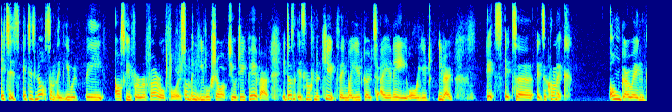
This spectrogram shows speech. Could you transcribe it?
it is it is not something you would be asking for a referral for. It's something that you will show up to your GP about. It doesn't. It's not an acute thing where you'd go to A and E or you'd you know, it's it's a it's a chronic, ongoing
